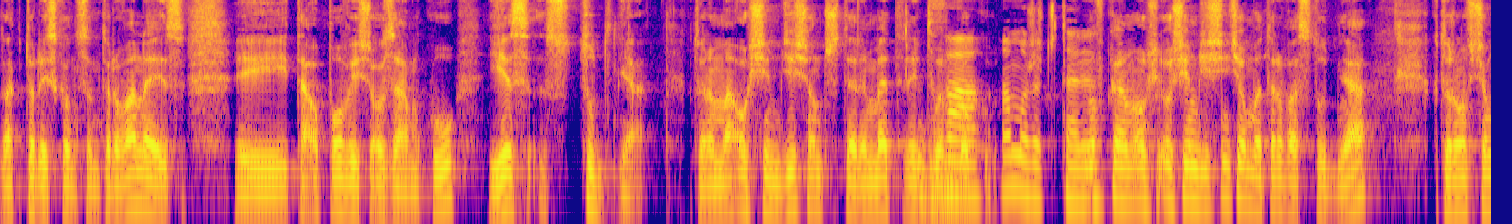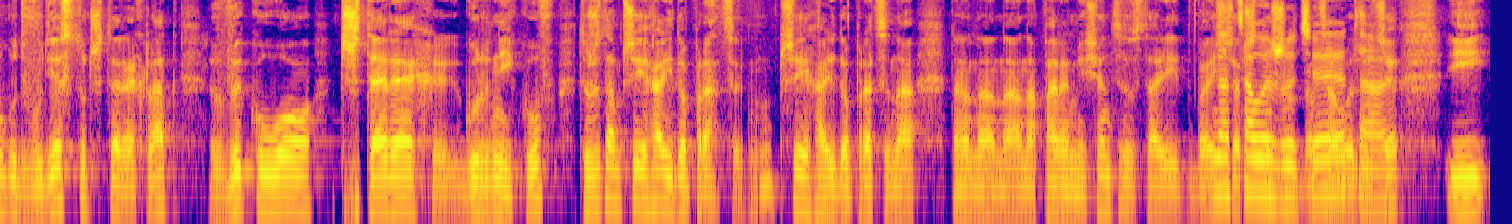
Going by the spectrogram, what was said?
na której skoncentrowana jest y, ta opowieść o zamku, jest studnia, która ma 84 metry Dwa, głęboko. a może cztery. No w każdym 80-metrowa studnia, którą w ciągu 24 lat wykuło czterech górników, którzy tam przyjechali do pracy. No, Przyjechali do pracy na, na, na, na, na parę miesięcy, zostali 24 całe życie, na całe tak. życie. I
